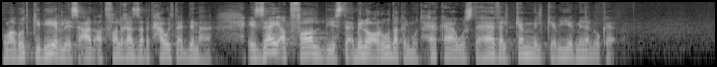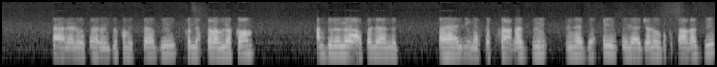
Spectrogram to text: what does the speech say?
ومجهود كبير لإسعاد أطفال غزة بتحاول تقدمها. إزاي أطفال بيستقبلوا عروضك المضحكة وسط هذا الكم الكبير من البكاء؟ أهلا وسهلا بكم أستاذي كل احترام لكم. الحمد لله على سلامه أهالينا في قطاع غزة النازحين إلى جنوب قطاع غزة.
